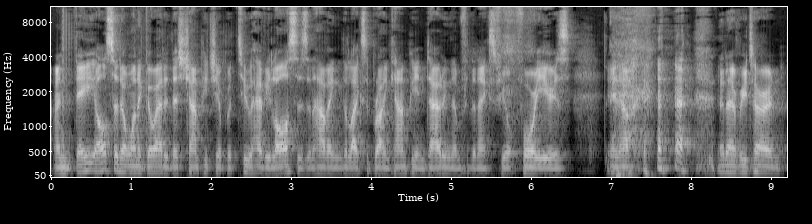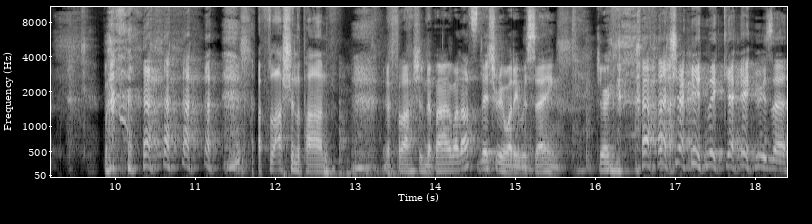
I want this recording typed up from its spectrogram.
And they also don't want to go out of this championship with two heavy losses and having the likes of Brian Campion doubting them for the next few, four years, you know, in every turn. a flash in the pan. A flash in the pan. Well, that's literally what he was saying during the, during the game. He was a,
